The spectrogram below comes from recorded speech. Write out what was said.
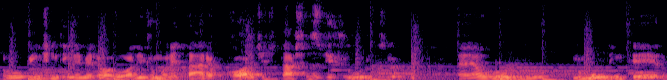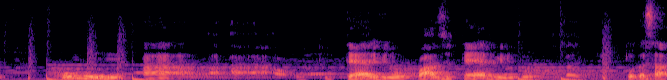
para o ouvinte entender melhor, o alívio monetário, é corte de taxas de juros, né, é, ao longo do no mundo inteiro, com a, a, a, o, o, término, ou quase término do, da, toda essa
